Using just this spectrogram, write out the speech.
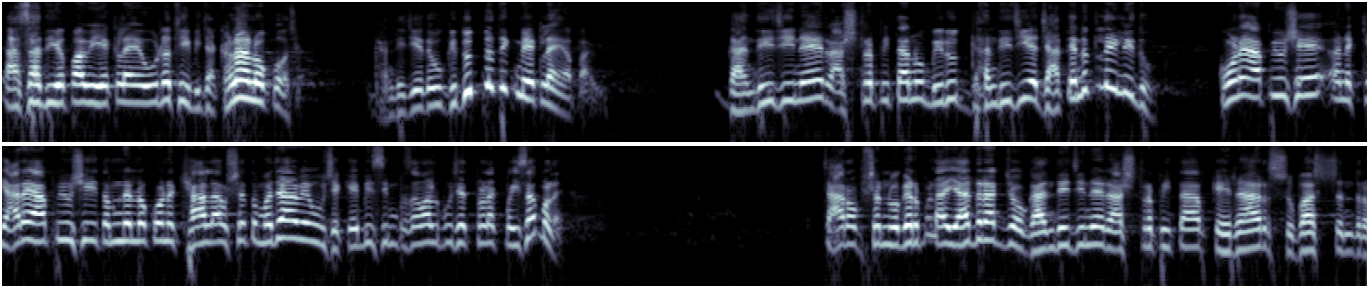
આઝાદી અપાવી એકલા એવું નથી, બીજા ઘણા લોકો છે. ગાંધીજીએ તો એવું કીધું જ નથી કે મેં એકલાએ અપાવી. ગાંધીજીને રાષ્ટ્રપિતાનું બિરુદ ગાંધીજીએ જાતે નથી લઈ લીધું. કોણે આપ્યું છે અને ક્યારે આપ્યું છે એ તમને લોકોને ખ્યાલ આવશે તો મજા આવે એવું છે. કેબીસી સવાલ પૂછે થોડાક પૈસા મળે. ચાર ઓપ્શન વગર પણ આ યાદ રાખજો. ગાંધીજીને રાષ્ટ્રપિતા કહેનાર સુભાષચંદ્ર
